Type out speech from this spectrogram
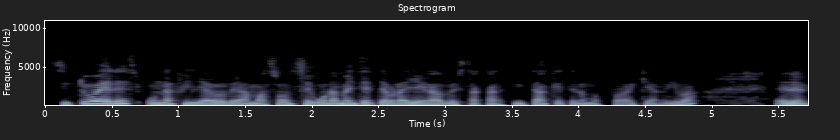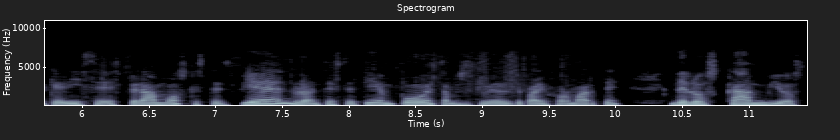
Si tú eres un afiliado de Amazon, seguramente te habrá llegado esta cartita que tenemos por aquí arriba, en el que dice, esperamos que estés bien durante este tiempo, estamos escribiéndote para informarte de los cambios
